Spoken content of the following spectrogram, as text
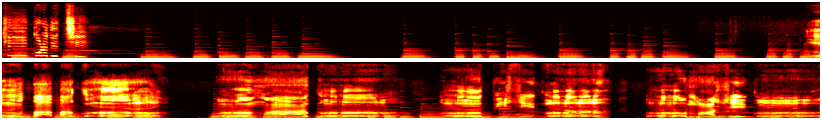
ঠিক করে দিচ্ছি। 바바고. 엄마고. 어 비시고. 어, 어, 어 마시고.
